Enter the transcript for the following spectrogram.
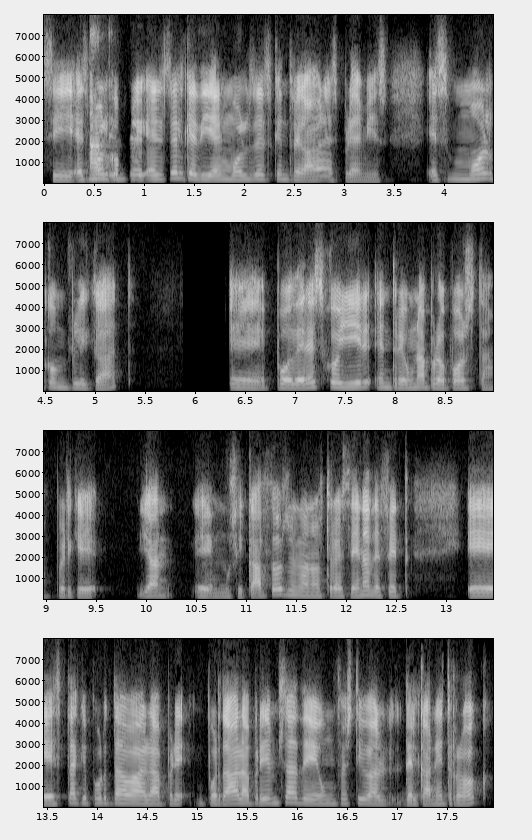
Sí, és molt. És el que diuen molts dels que entregaven els premis. És molt complicat eh, poder escollir entre una proposta, perquè hi ha eh, musicazos en la nostra escena. De fet, eh, esta que portava la, pre portava la premsa d'un festival del Canet Rock,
